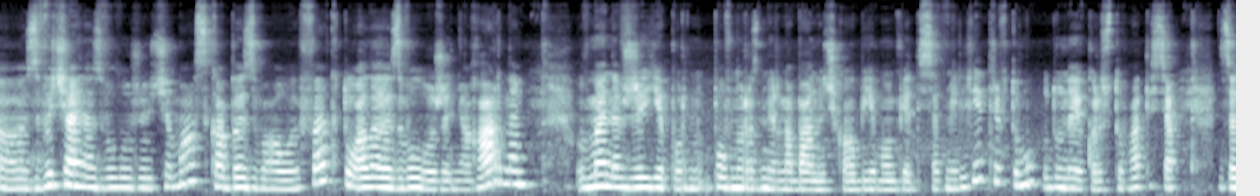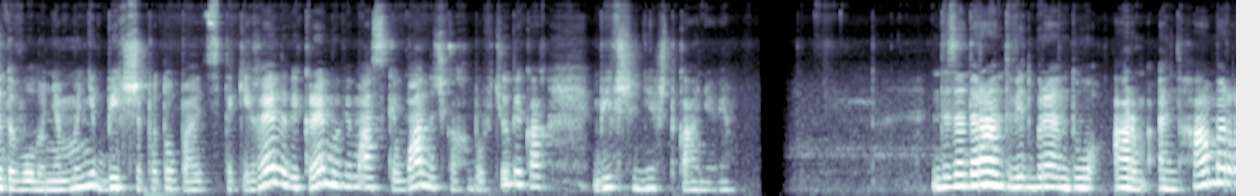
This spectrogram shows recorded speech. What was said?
Е, Звичайна зволожуюча маска без вау-ефекту, але зволоження гарне. В мене вже є повнорозмірна баночка об'ємом 50 мл, тому буду нею користуватися з задоволенням. Мені більше подобаються такі гелеві, кремові маски в баночках або в тюбіках, більше, ніж тканеві. Дезодорант від бренду Arm Hammer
